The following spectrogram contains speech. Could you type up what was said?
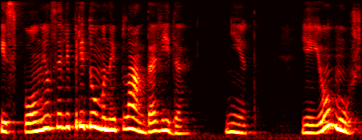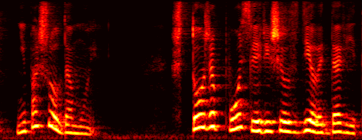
Исполнился ли придуманный план Давида? Нет, ее муж не пошел домой. Что же после решил сделать Давид?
